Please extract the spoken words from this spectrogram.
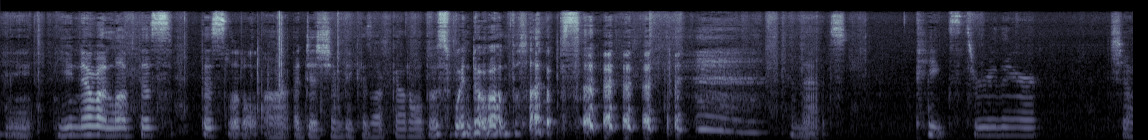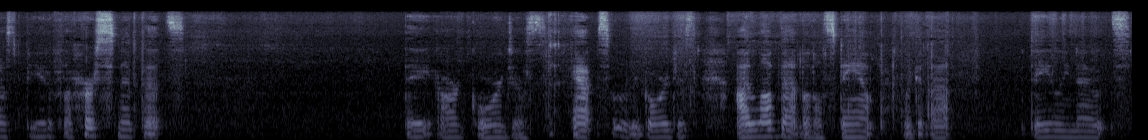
that. You, know I love this this little uh, addition because I've got all those window envelopes. and that peeks through there. Just beautiful. Her snippets. They are gorgeous. Absolutely gorgeous. I love that little stamp. Look at that. Daily Notes.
